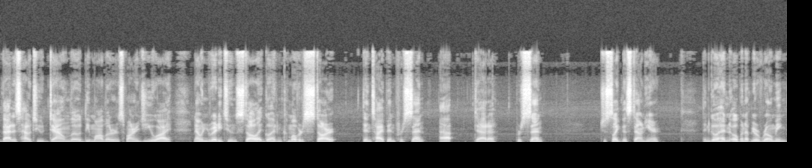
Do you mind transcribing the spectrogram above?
that is how to download the ModLoader and Spawner GUI. Now when you're ready to install it, go ahead and come over to Start, then type in percent app data percent, just like this down here. Then go ahead and open up your roaming.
